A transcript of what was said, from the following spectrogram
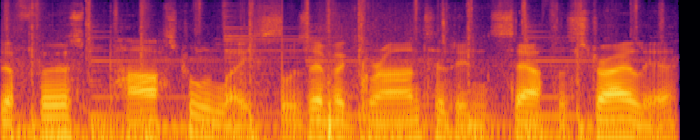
the first pastoral lease that was ever granted in South Australia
